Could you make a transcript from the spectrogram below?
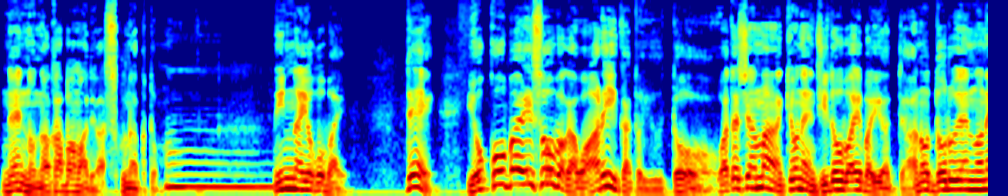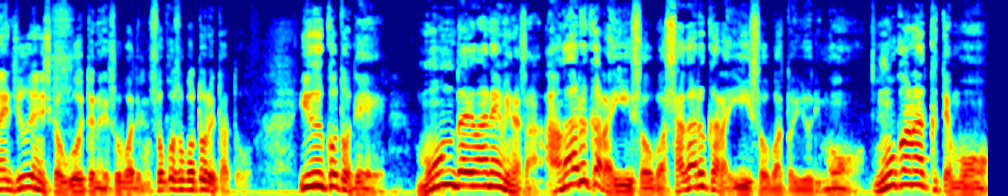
年の半ばまでは少なくとも。みんな横ばい。で、横ばい相場が悪いかというと、私はまあ去年自動売買やって、あのドル円のね、10円しか動いてない相場でもそこそこ取れたということで、問題はね、皆さん、上がるからいい相場、下がるからいい相場というよりも、動かなくても、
